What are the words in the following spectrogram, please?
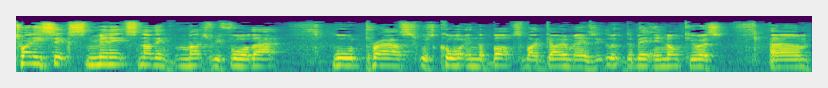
26 minutes, nothing much before that. Ward Prowse was caught in the box by Gomez. It looked a bit innocuous, um,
